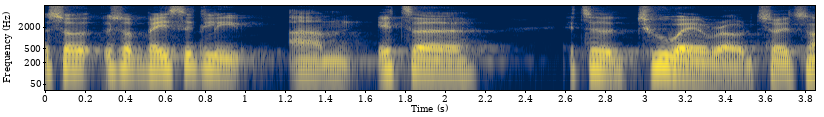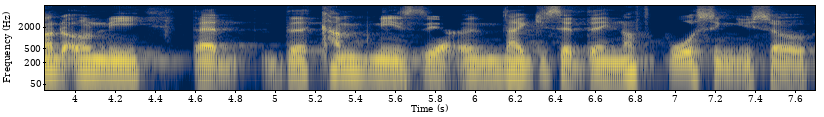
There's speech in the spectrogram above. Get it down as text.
so so basically, um, it's a it's a two-way road. So it's not only that the companies like you said they're not forcing you. So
